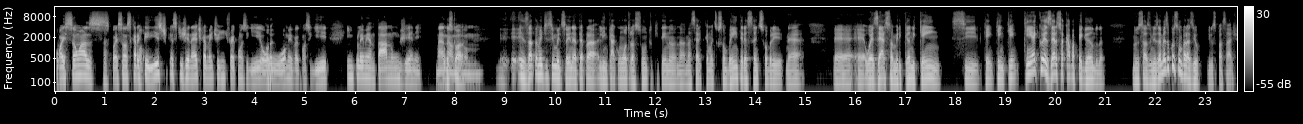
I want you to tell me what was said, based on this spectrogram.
quais, são as, ah. quais são as características que geneticamente a gente vai conseguir, ou o homem vai conseguir implementar num gene? Né? Não, não, não, Exatamente em cima disso aí, né? Até para linkar com outro assunto que tem na, na, série, que tem uma discussão bem interessante sobre né, é, é, o exército americano e quem se. Quem, quem, quem, quem é que o exército acaba pegando, né? Nos Estados Unidos. É a mesma coisa no Brasil, digo-se passagem.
